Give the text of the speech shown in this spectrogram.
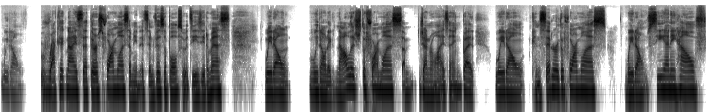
We don't recognize that there's formless. I mean, it's invisible, so it's easy to miss. We don't we don't acknowledge the formless. I'm generalizing, but we don't consider the formless. We don't see any health.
